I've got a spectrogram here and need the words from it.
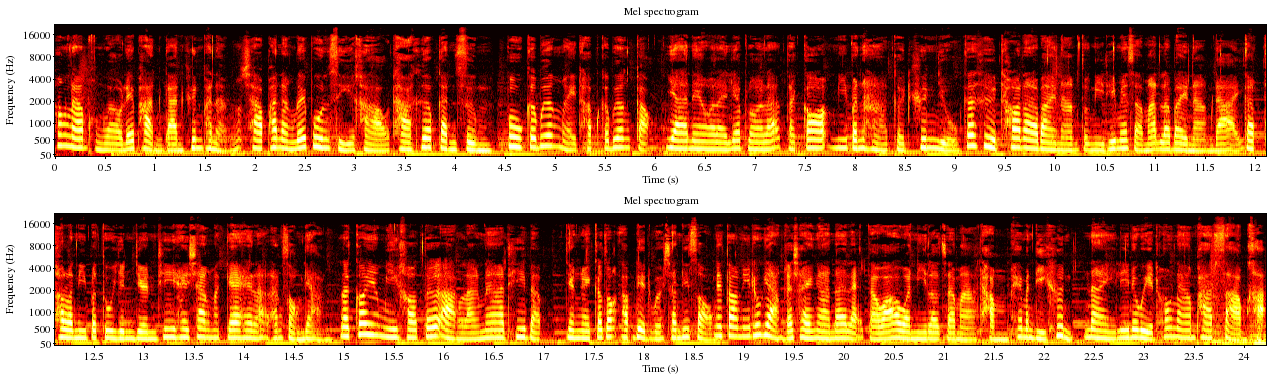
ห้องน้ำของเราได้ผ่านการขึ้นผนังฉาบผนังด้วยปูนสีขาว ทาเคลือบกันซึม ปูกระเบื้องใหม่ทับกระเบื้องเก่า ยาแนวอะไรเรียบร้อยล้วแต่ก็มีปัญหาเกิดขึ้นอยู่ ก็คือท่อระบายน้ำตรงนี้ที่ไม่สามารถระบายน้ำได้ กับธรณีประตูเย็นๆที่ให้ช่างมาแก้ให้ละทั้งสองอย่าง แล้วก็ยังมีเคาน์เตอร์อ่างล้างหน้าที่แบบยังไงก็ต้องอัปเดตเวอร์ชันที่ 2 ในตอนนี้ทุกอย่างก็ใช้งานได้แหละ แต่ว่าวันนี้เราจะมาทำให้มันดีขึ้นในรีโนเวทห้องน้ำพาร์ท3ค่ะ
